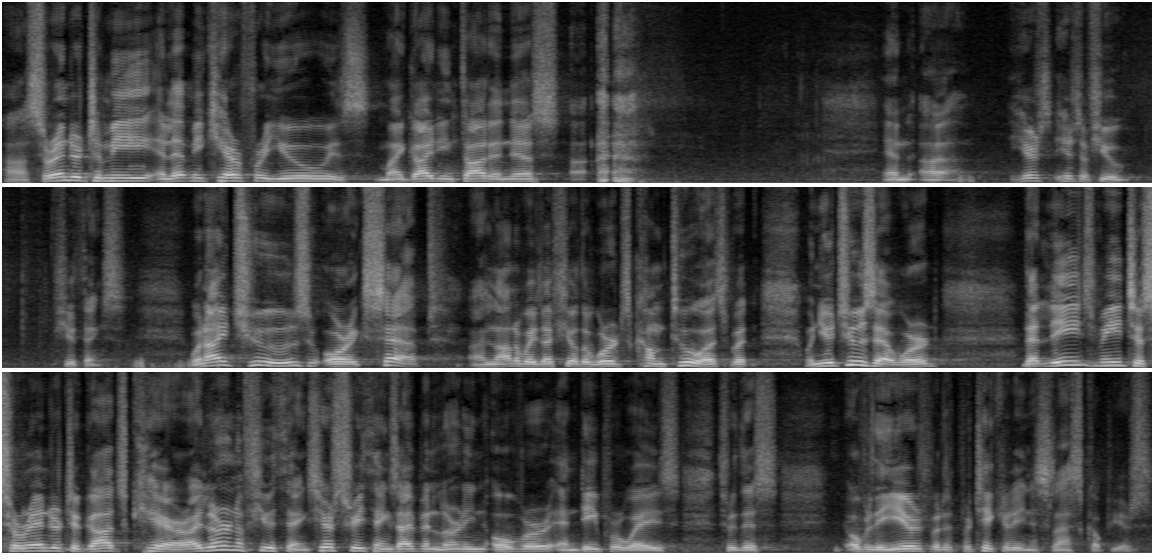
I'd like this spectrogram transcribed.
Uh, surrender to me and let me care for you is my guiding thought in this. and uh, here's, here's a few few things. When I choose or accept, in a lot of ways I feel the words come to us, but when you choose that word, that leads me to surrender to God's care, I learn a few things. Here's three things I've been learning over and deeper ways through this over the years, but particularly in this last couple years.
